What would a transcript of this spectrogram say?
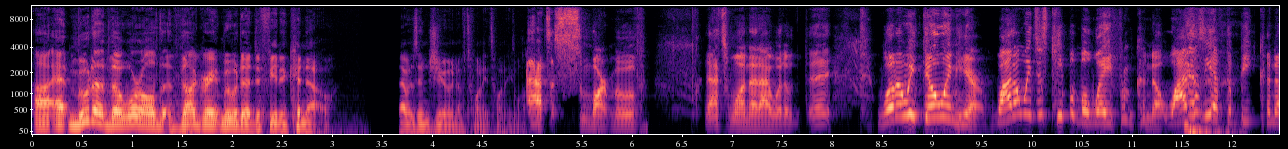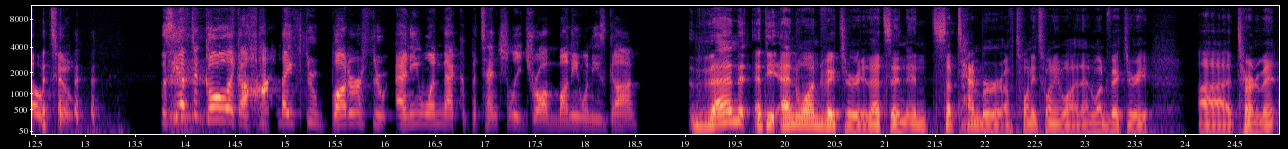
Uh, at Muta the World, the Great Muta defeated Kenoh. That was in June of 2021. That's a smart move. That's one that I would have. eh, what are we doing here? Why don't we just keep him away from Kenoh? Why does he have to beat Kenoh too? does he have to go like a hot knife through butter through anyone that could potentially draw money when he's gone? Then at the N1 victory, that's in, in September of 2021, N1 victory uh, tournament.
